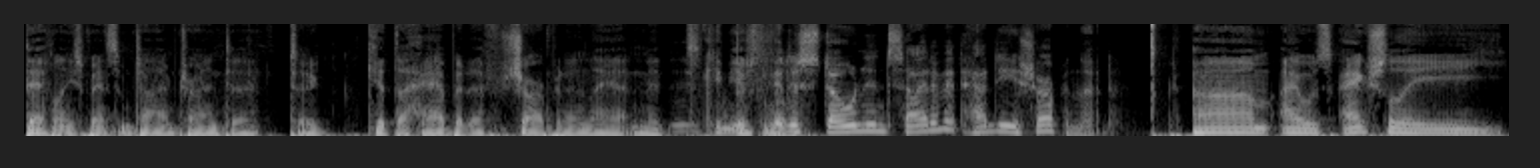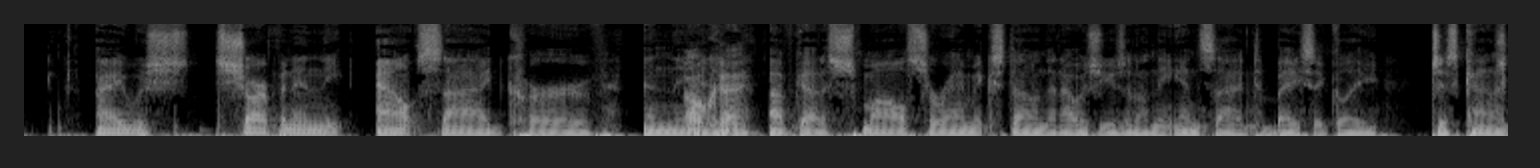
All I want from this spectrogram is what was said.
definitely spent some time trying to to get the habit of sharpening that. And it's Can you fit little- a stone inside of it? How do you sharpen that? um, I was actually I was sharpening the outside curve, and then Okay. I've got a small ceramic stone that I was using on the inside to basically just kind of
